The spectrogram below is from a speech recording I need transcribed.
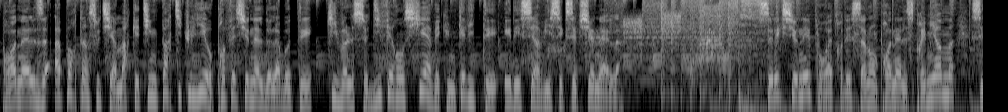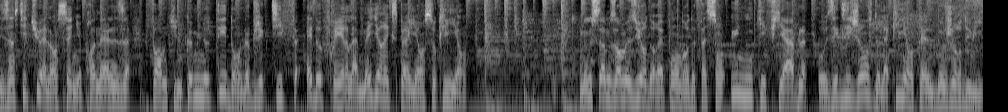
Pronels apporte un soutien marketing particulier aux professionnels de la beauté qui veulent se différencier avec une qualité et des services exceptionnels. Sélectionnés pour être des salons Pronels Premium, ces instituts à l'enseigne Pronels forment une communauté dont l'objectif est d'offrir la meilleure expérience aux clients. Nous sommes en mesure de répondre de façon unique et fiable aux exigences de la clientèle d'aujourd'hui.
